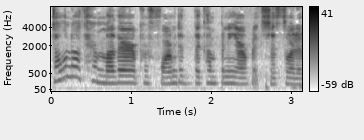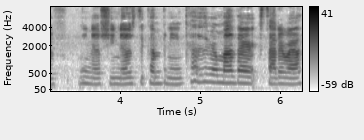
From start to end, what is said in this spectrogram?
don't know if her mother performed at the company or if it's just sort of, you know, she knows the company because of her mother, etc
